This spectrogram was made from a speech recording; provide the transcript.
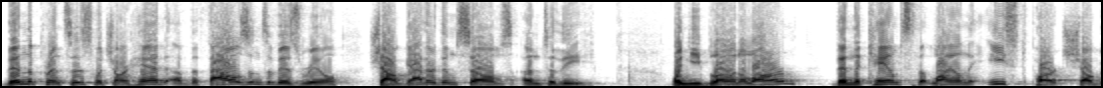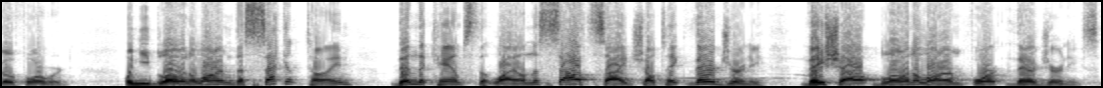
then the princes which are head of the thousands of Israel shall gather themselves unto thee. When ye blow an alarm, then the camps that lie on the east part shall go forward. When ye blow an alarm the second time, then the camps that lie on the south side shall take their journey. They shall blow an alarm for their journeys.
